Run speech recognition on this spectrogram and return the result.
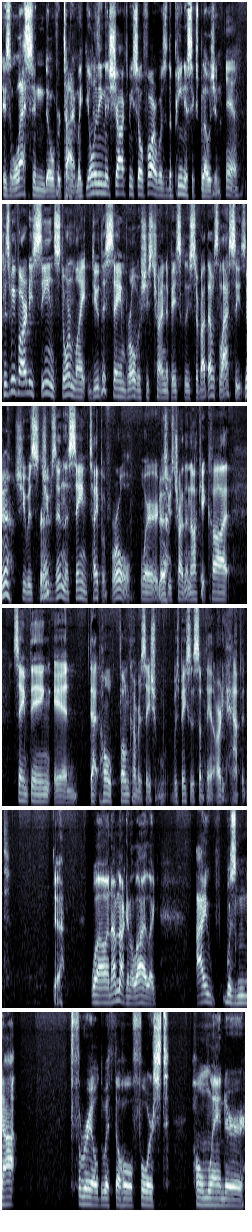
is lessened over time. Like the only thing that shocked me so far was the penis explosion. yeah because we've already seen stormlight do the same role where she's trying to basically survive that was last season Yeah. she was Yeah. she was in the same type of role where Yeah. she was trying to not get caught same thing and that whole phone conversation was basically something that already happened Yeah. Well, and I'm not gonna lie, like I was not thrilled with the whole forced Homelander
